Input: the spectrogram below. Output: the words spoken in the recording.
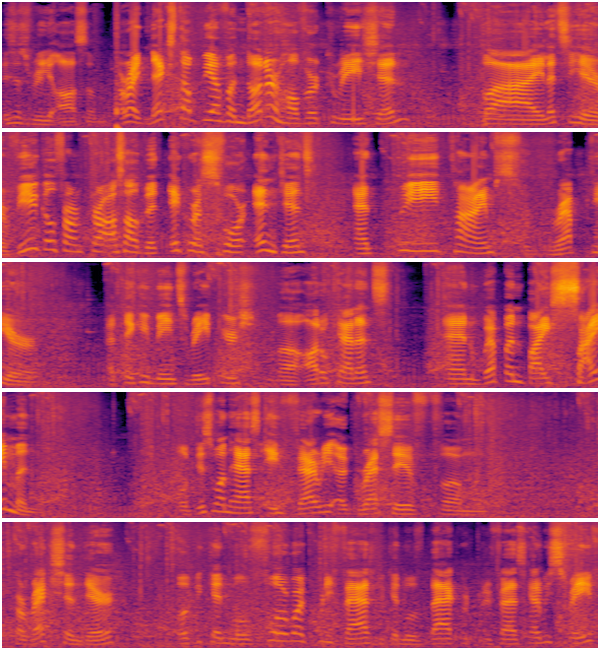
This is really awesome. All right, next up, we have another hover creation by, let's see here, vehicle from Crossout with Icarus 4 engines and three times Rapier. I think it means rapier uh, autocannons. And weapon by Simon. Oh, this one has a very aggressive um, correction there. But we can move forward pretty fast. We can move backward pretty fast. Can we strafe?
